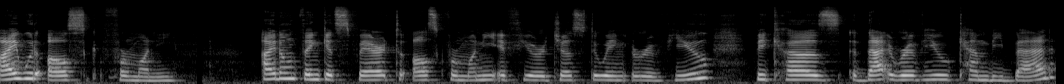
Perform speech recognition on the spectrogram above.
I would ask for money. I don't think it's fair to ask for money if you're just doing a review because that review can be bad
